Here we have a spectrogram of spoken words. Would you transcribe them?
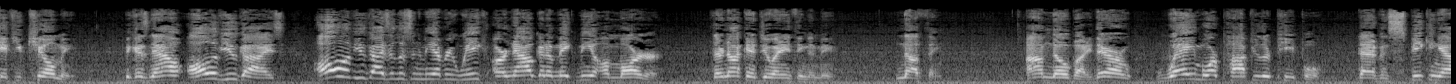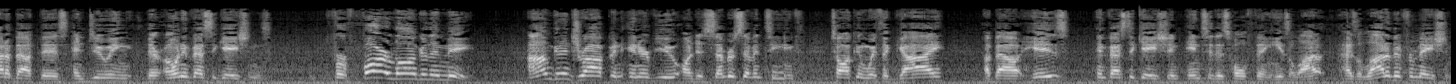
If you kill me. Because now all of you guys, all of you guys that listen to me every week are now going to make me a martyr. They're not going to do anything to me. Nothing. I'm nobody. There are way more popular people that have been speaking out about this and doing their own investigations for far longer than me. I'm going to drop an interview on December 17th talking with a guy about his investigation into this whole thing. He has a lot of, has a lot of information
